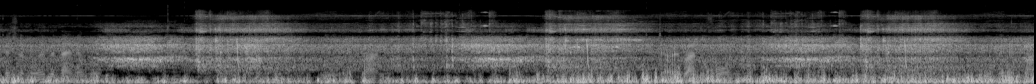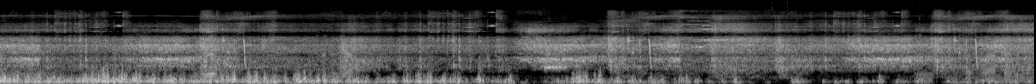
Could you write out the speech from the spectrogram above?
แต่ชนไม่เป็นไรนะผมนี่แอบมาจะแอบมาทุกคนไม่แอบมาเลยเออเขาจะยับ เออเขาทำงานได้เลย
